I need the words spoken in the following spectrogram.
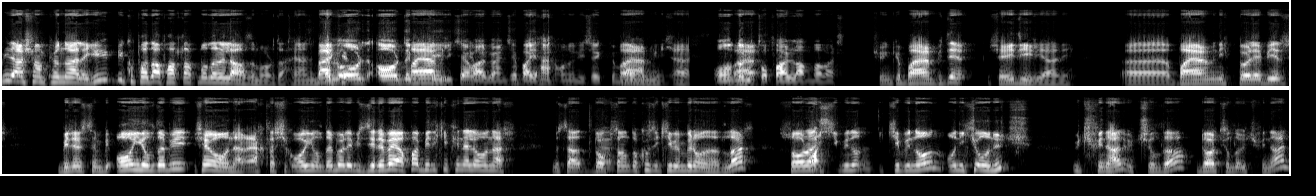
bir daha Şampiyonlar Ligi bir kupa daha patlatmaları lazım orada. Yani belki Tabii orada, orada Bayern- bir tehlike var bence. Bay heh, onu diyecektim. Bayern Bayern Münih, evet. Onda Bayern- bir toparlanma var. Çünkü Bayern bir de şey değil yani. Ee, Bayern Münih böyle bir bilirsin bir 10 yılda bir şey oynar. Yaklaşık 10 yılda böyle bir zirve yapar. Bir iki finale oynar. Mesela 99-2001 oynadılar. Sonra Baş- 2010, Evet. 2010, 12, 13 3 final 3 yılda. 4 yılda 3 final.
